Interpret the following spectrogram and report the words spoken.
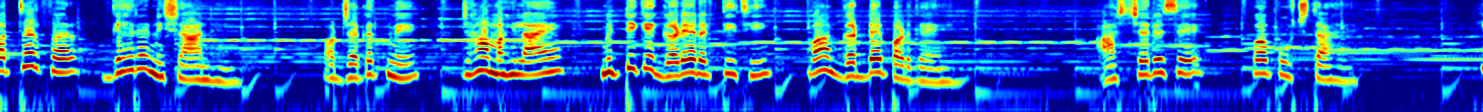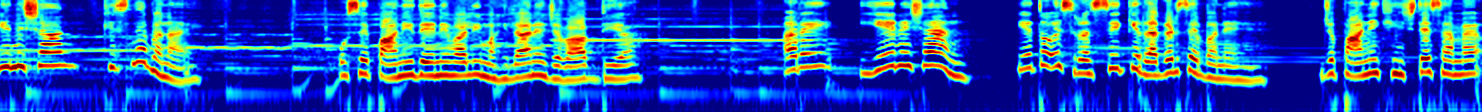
पत्थर पर गहरे निशान हैं और जगत में जहाँ महिलाएँ मिट्टी के गड़े रखती थी वहाँ गड्ढे पड़ गए हैं। आश्चर्य से वह पूछता है, ये निशान किसने बनाए? उसे पानी देने वाली महिला ने जवाब दिया, अरे, ये निशान, ये तो इस रस्सी की रगड़ से बने हैं, जो पानी खींचते समय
